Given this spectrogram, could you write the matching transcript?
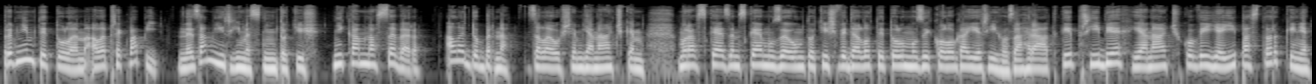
Prvním titulem ale překvapí. Nezamíříme s ním totiž nikam na sever, ale do Brna za Leošem Janáčkem. Moravské zemské muzeum totiž vydalo titul muzikologa Jiřího Zahrádky příběh Janáčkovi její pastorkyně.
